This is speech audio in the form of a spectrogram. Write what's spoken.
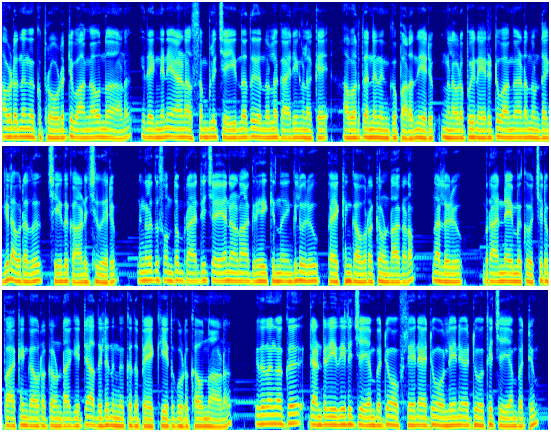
അവിടെ നിങ്ങൾക്ക് പ്രോഡക്റ്റ് വാങ്ങാവുന്നതാണ്. ഇതെങ്ങനെയാണ് അസംബിൾ ചെയ്യുന്നത് എന്നുള്ള കാര്യങ്ങളൊക്കെ അവർ തന്നെ നിങ്ങൾക്ക് പറഞ്ഞു തരും. നിങ്ങൾ അവിടെ പോയി നേരിട്ട് വാങ്ങുകയാണെന്നുണ്ടെങ്കിൽ അവരത് ചെയ്ത് കാണിച്ചു തരും. നിങ്ങളിത് സ്വന്തം ബ്രാൻഡ് ചെയ്യാനാണ് ആഗ്രഹിക്കുന്നതെങ്കിൽ ഒരു പാക്കിംഗ് കവറൊക്കെ ഉണ്ടാകണം. നല്ലൊരു ബ്രാൻഡ് നെയിമൊക്കെ വെച്ചൊരു പാക്കിംഗ് കവറൊക്കെ ഉണ്ടാക്കിയിട്ട് അതിൽ നിങ്ങൾക്കത് പാക്ക് ചെയ്ത് കൊടുക്കാവുന്നതാണ്. ഇത് നിങ്ങൾക്ക് രണ്ട് രീതിയിൽ ചെയ്യാൻ പറ്റും. ഓഫ്ലൈനായിട്ടും ഓൺലൈനായിട്ടും ഒക്കെ ചെയ്യാൻ പറ്റും.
